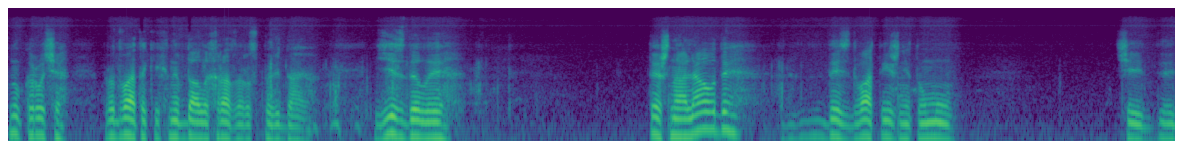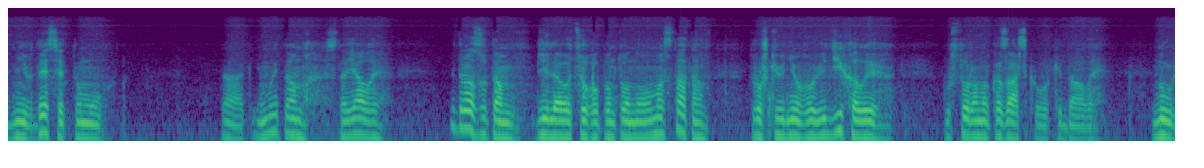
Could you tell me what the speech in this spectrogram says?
ну коротше, про два таких невдалих рази розповідаю. Їздили теж на Аляуди, десь два тижні тому, чи днів 10 тому. Так, і ми там стояли відразу там біля оцього понтонного моста, там трошки від нього від'їхали, у сторону Казарського кидали. Нуль.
